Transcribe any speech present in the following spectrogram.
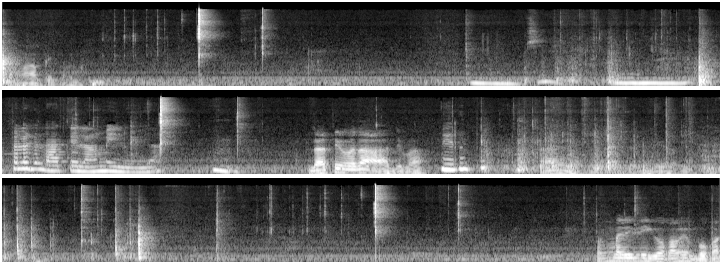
Malapit na. Mm, mm. Talaga lahat kailangan may luya. Hmm. Dati wala ah, di ba? Meron po. Ay, eh. Pag maliligo kami, bukas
